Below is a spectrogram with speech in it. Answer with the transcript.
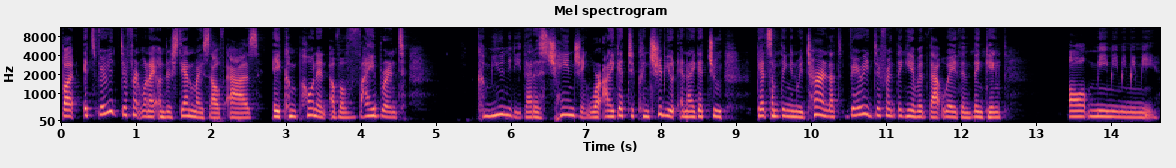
but it's very different when I understand myself as a component of a vibrant community that is changing where I get to contribute and I get to get something in return. That's very different thinking of it that way than thinking all me, me, me, me, me,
